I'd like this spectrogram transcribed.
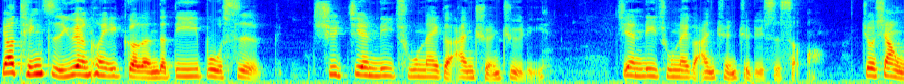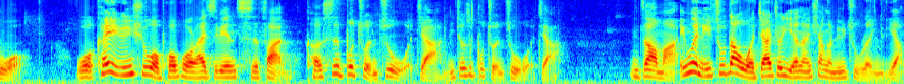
要停止怨恨一个人的第一步是去建立出那个安全距离。建立出那个安全距离是什么？就像我，我可以允许我婆婆来这边吃饭，可是不准住我家。你就是不准住我家，你知道吗？因为你住到我家，就俨然像个女主人一样，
